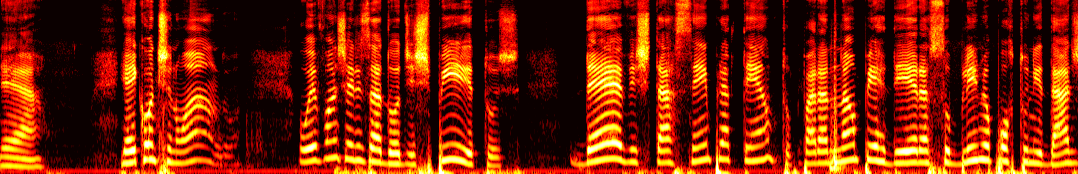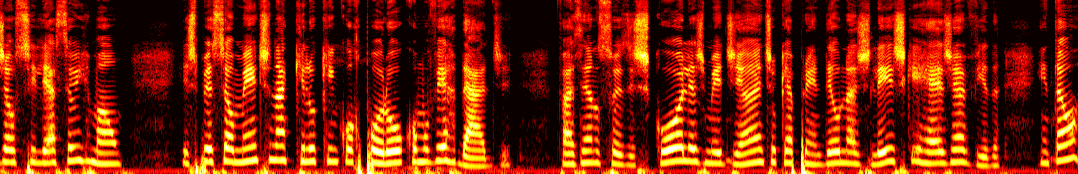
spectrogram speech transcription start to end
É. E aí, continuando, o evangelizador de espíritos deve estar sempre atento para não perder a sublime oportunidade de auxiliar seu irmão, especialmente naquilo que incorporou como verdade fazendo suas escolhas mediante o que aprendeu nas leis que regem a vida. Então,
